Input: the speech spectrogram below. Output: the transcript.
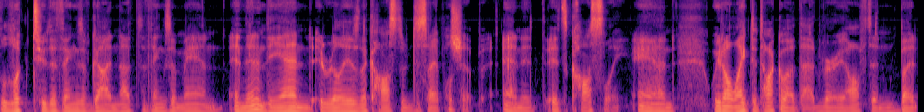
look to the things of God, not the things of man. And then in the end, it really is the cost of discipleship, and it, it's costly. And we don't like to talk about that very often, but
